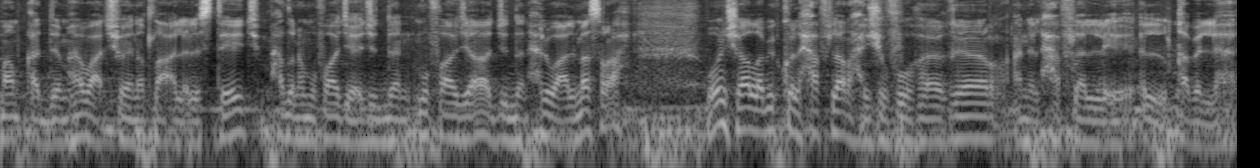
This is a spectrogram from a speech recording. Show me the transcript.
ما مقدمها بعد شوي نطلع على ال stage. محضر لهم مفاجأة جدا مفاجات جدا حلوة على المسرح. وإن شاء الله بكل حفلة راح يشوفوها غير عن الحفلة اللي قبل لها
